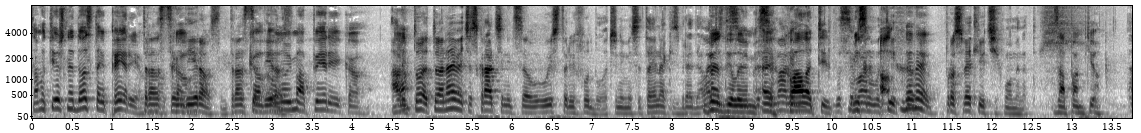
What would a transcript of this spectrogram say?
Samo ti još nedostaje perje. ono, Transcendirao sam, Kao, kao transcendirao ono sam. ima perje kao... Ali a? to je to je najveća skraćenica u, u istoriji fudbala, čini mi se taj nek iz Brede. Ali Bez eto, da se- dileme. Da se E, manem, hvala ti. Da se Mislim, manemo a, tih ne, ne. prosvetljujućih momenata. Zapamtio. Uh,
